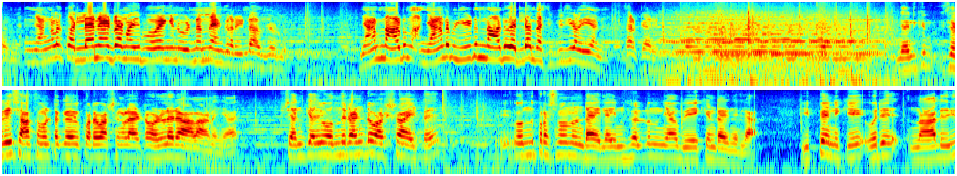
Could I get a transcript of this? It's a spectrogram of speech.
പറഞ്ഞത് ഞങ്ങൾ ഞങ്ങളെ കൊല്ലാനായിട്ടാണ് ഈ പോയെങ്കിലും വിടണമെന്ന് ഞങ്ങൾക്ക് അറിയേണ്ട ആവശ്യമുള്ളൂ. ഞങ്ങളുടെ നാട് ഞങ്ങളുടെ വീടും നാടും എല്ലാം നശിപ്പിച്ച് കളിയാണ് സർക്കാർ എനിക്കും ചെറിയ ശ്വാസമുട്ടൊക്കെ കുറേ വർഷങ്ങളായിട്ട് ഉള്ള ഒരാളാണ് ഞാൻ. പക്ഷെ എനിക്കത് ഒന്ന് രണ്ട് വർഷമായിട്ട് ഒന്നും പ്രശ്നമൊന്നും ഉണ്ടായില്ല. ഇൻഹേലറൊന്നും ഞാൻ ഉപയോഗിക്കേണ്ടായിരുന്നില്ല. ഇപ്പം എനിക്ക് ഒരു നാല് ഈ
